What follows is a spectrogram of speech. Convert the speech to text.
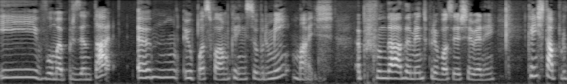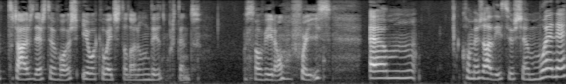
e vou-me apresentar. Um, eu posso falar um bocadinho sobre mim, mais aprofundadamente para vocês saberem quem está por trás desta voz. Eu acabei de estalar um dedo, portanto, só viram, foi isso. Um, como eu já disse, eu chamo Ana.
